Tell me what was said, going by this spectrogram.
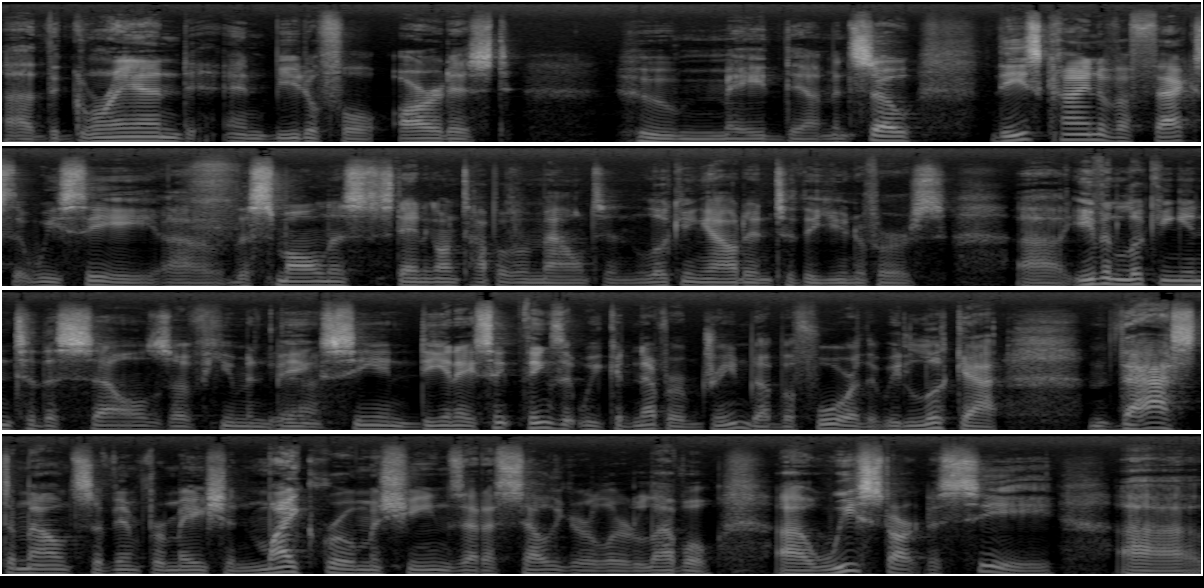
uh, the grand and beautiful artist who made them. And so these kind of effects that we see, uh, the smallness standing on top of a mountain, looking out into the universe, uh, even looking into the cells of human beings, seeing DNA, see- things that we could never have dreamed of before, that we look at vast amounts of information, micro machines at a cellular level, uh, we start to see uh,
